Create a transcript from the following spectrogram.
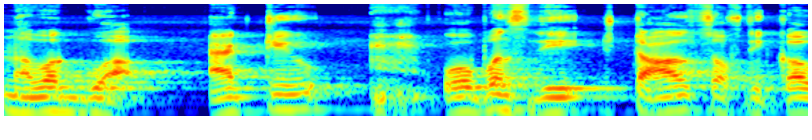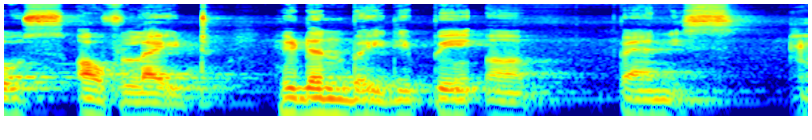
Navagwa active opens the stalls of the cows of light hidden by the uh, panis.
